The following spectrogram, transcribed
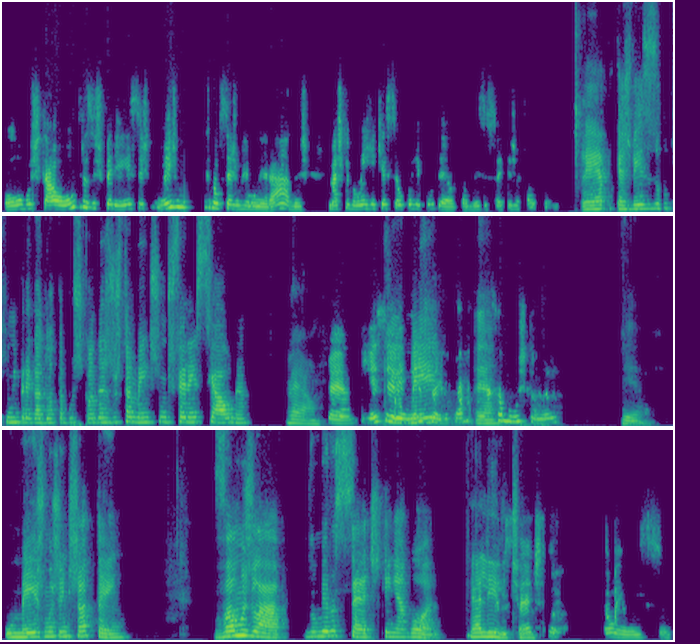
ou buscar outras experiências, mesmo que não sejam remuneradas, mas que vão enriquecer o currículo dela. Talvez isso aí esteja faltando. É, porque às vezes o que o empregador está buscando é justamente um diferencial, né? É. é. E esse eremita, ele está é. nessa busca, né? É. O mesmo a gente já tem. Vamos lá. Número 7, quem é agora? É a Lilith. Sete, sou eu, isso.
